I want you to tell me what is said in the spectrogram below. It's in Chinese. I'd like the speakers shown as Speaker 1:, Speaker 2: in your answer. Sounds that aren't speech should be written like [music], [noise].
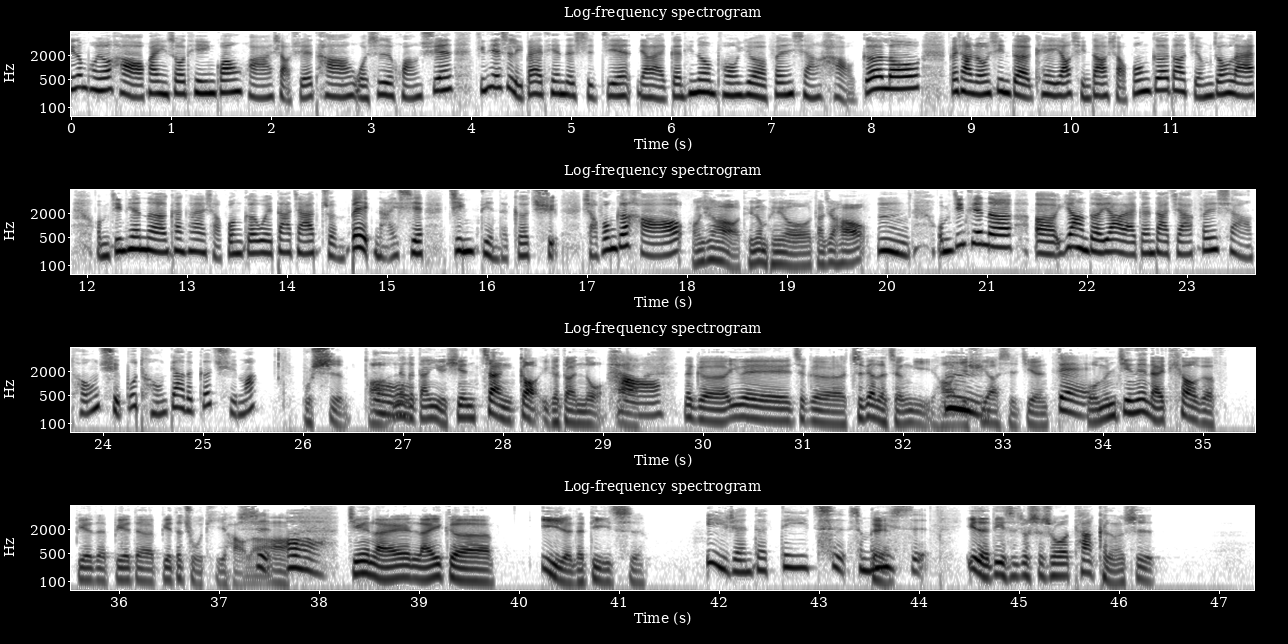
Speaker 1: 听众朋友好，欢迎收听光华小学堂，我是黄轩。今天是礼拜天的时间，要来跟听众朋友分享好歌喽。非常荣幸的可以邀请到小峰哥到节目中来。我们今天呢，看看小峰哥为大家准备哪一些经典的歌曲。小峰哥好，
Speaker 2: 黄轩好，听众朋友大家好。
Speaker 1: 嗯，我们今天呢，呃，一样的要来跟大家分享同曲不同调的歌曲吗？
Speaker 2: 不是哦，那个单元先暂告一个段落。
Speaker 1: 好，
Speaker 2: 那个因为这个资料的整理哈也需要时间。
Speaker 1: 对，
Speaker 2: 我们今天来跳个别的别的别的主题好了啊。
Speaker 1: 哦，
Speaker 2: 今天来来一个艺人的第一次。
Speaker 1: 艺人的第一次什么意思？
Speaker 2: 艺人第一次就是说他可能是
